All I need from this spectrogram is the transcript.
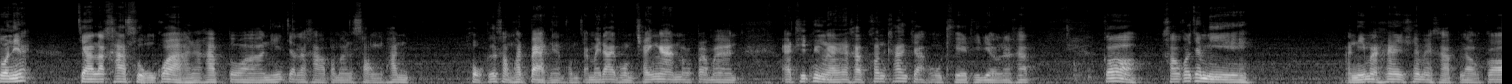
ตัวเนี้ย จะราคาสูงกว่านะครับ ตัวนี้จะราคาประมาณ 2,006หรือ2,008เนี่ยผมจำไม่ได้ผมใช้งานมาประมาณอาทิตย์หนึ่งแล้วนะครับ ค่อนข้างจะโอเคทีเดียวนะครับ ก็เขาก็จะมีอันนี้มาให้ใช่ไหมครับแล้วก็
